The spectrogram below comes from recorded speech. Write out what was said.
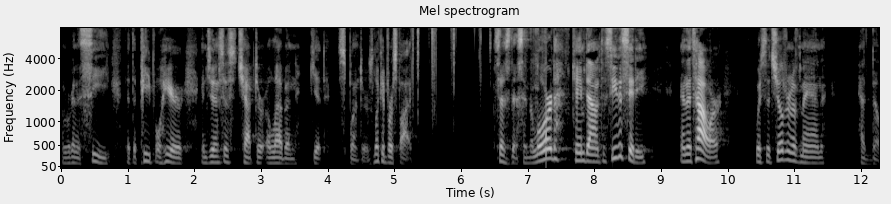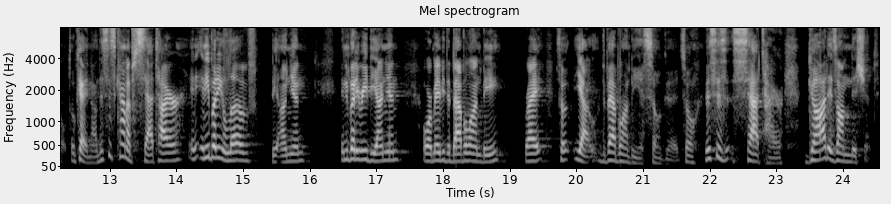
And we're going to see that the people here in Genesis chapter 11 get splinters. Look at verse 5. It says this And the Lord came down to see the city and the tower which the children of man had built. Okay, now this is kind of satire. Anybody love the Onion? Anybody read The Onion? Or maybe The Babylon Bee? Right? So, yeah, The Babylon Bee is so good. So, this is satire. God is omniscient.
